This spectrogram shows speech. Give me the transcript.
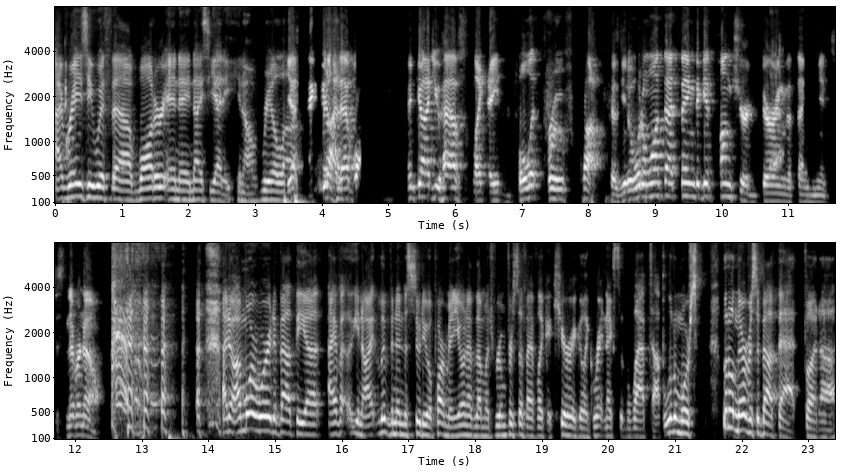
I raise you with uh, water in a nice Yeti. You know, real. Uh, yeah, thank God, that, thank God you have like a bulletproof cup because you wouldn't want that thing to get punctured during the thing. You just never know. I know. I'm more worried about the. Uh, I have, you know, I live in a studio apartment. You don't have that much room for stuff. I have like a Keurig like right next to the laptop. A little more, a little nervous about that. But uh,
